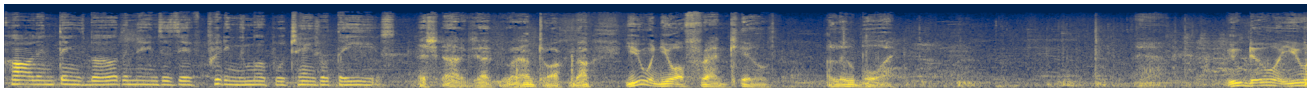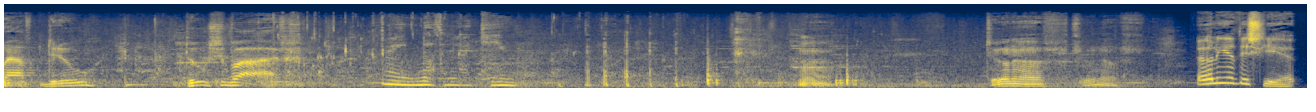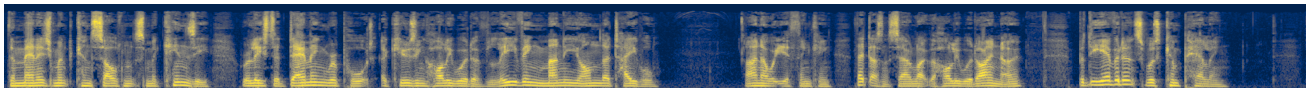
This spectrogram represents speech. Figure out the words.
Calling things by other names as if putting them up will change what they is. That's not exactly what I'm talking about. You and your friend killed a little boy. You do what you have to do to survive. I ain't nothing like you. Hmm. True enough, true enough. Earlier this year, the management consultants McKinsey released a damning report accusing Hollywood of leaving money on the table. I know what you're thinking. That doesn't sound like the Hollywood I know. But the evidence was compelling.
